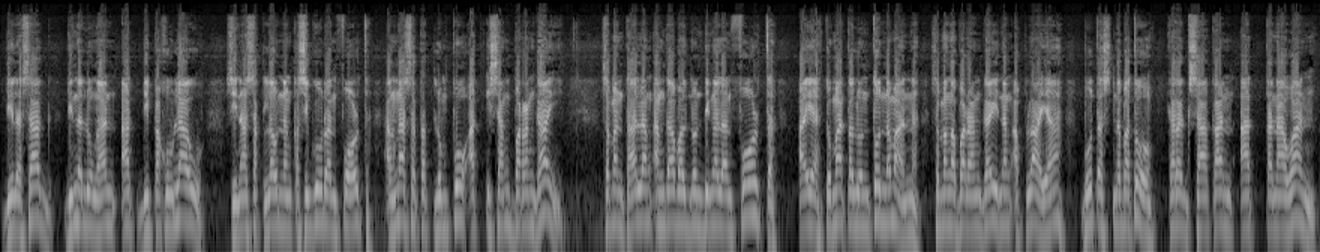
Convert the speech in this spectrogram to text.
Dilasag, Dinalungan at Dipakulaw. Sinasaklaw ng Kasiguran Fault ang nasa 30 at isang barangay. Samantalang ang Gawal ng Dingalan Fault ay tumatalunton naman sa mga barangay ng Aplaya, Butas na Bato, Karagsakan at Tanawan.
